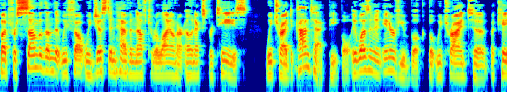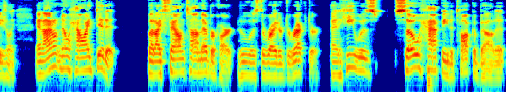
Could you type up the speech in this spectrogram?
but for some of them that we felt we just didn't have enough to rely on our own expertise, we tried to contact people. It wasn't an interview book, but we tried to occasionally. And I don't know how I did it, but I found Thom Eberhardt, who was the writer director, and he was so happy to talk about it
